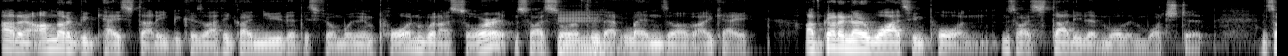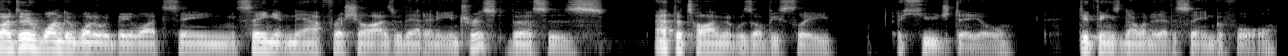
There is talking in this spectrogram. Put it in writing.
I don't know. I'm not a good case study because I think I knew that this film was important when I saw it. And so I saw it through mm. that lens of, okay, I've got to know why it's important. And so I studied it more than watched it. And so I do wonder what it would be like seeing seeing it now fresh eyes without any interest versus at the time it was obviously a huge deal. Did things no one had ever seen before.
